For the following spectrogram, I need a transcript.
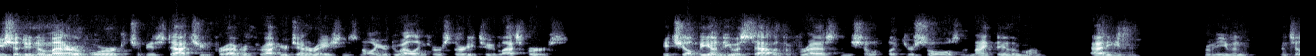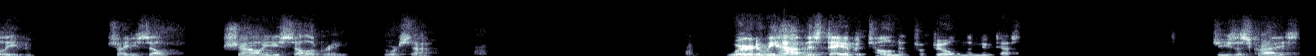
You shall do no manner of work. It shall be a statute forever throughout your generations and all your dwellings. Verse 32, last verse. It shall be unto you a Sabbath of rest, and you shall afflict your souls on the ninth day of the month at even, from even until even. Shall you sell, shall you celebrate your Sabbath? Where do we have this day of atonement fulfilled in the New Testament? Jesus Christ,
